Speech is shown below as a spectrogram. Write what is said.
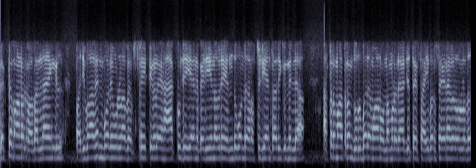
വ്യക്തമാണല്ലോ. അതല്ല എങ്കിൽ പരിവാഹൻ പോലെയുള്ള വെബ്സൈറ്റുകളെ ഹാക്ക് ചെയ്യാൻ കഴിയുന്നവരെ എന്തുകൊണ്ട് അറസ്റ്റ് ചെയ്യാൻ സാധിക്കുന്നില്ല? അത്രമാത്രം ദുർബലമാണോ നമ്മുടെ രാജ്യത്തെ സൈബർ സേനകളുള്ളത്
